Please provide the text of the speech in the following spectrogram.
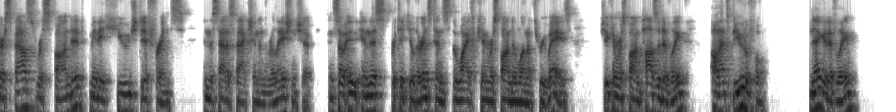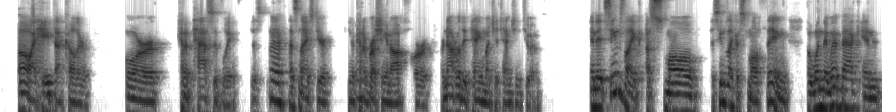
their spouse responded made a huge difference in the satisfaction in the relationship. And so, in, in this particular instance, the wife can respond in one of three ways. She can respond positively, oh, that's beautiful. Negatively, oh, I hate that color. Or kind of passively, just, eh, that's nice, dear. You know, kind of brushing it off or, or not really paying much attention to him. And it seems like a small, it seems like a small thing, but when they went back and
